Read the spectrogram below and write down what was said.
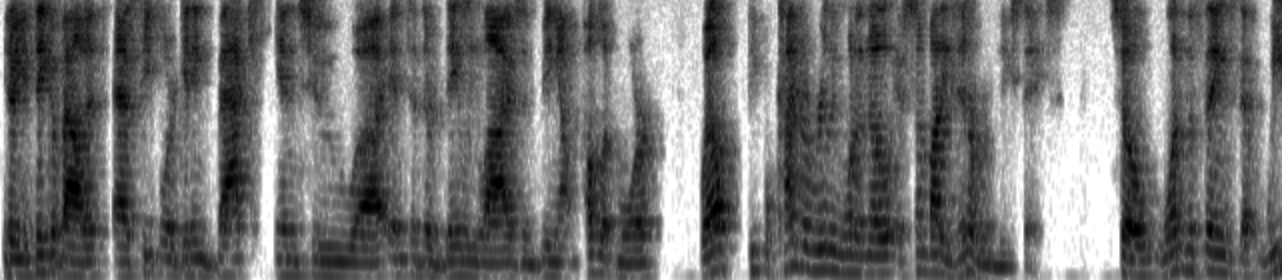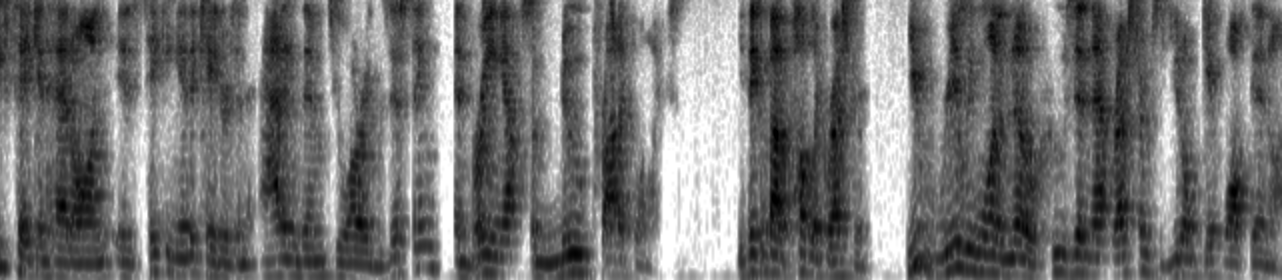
you know, you think about it as people are getting back into uh, into their daily lives and being out in public more. Well, people kind of really want to know if somebody's in a room these days. So one of the things that we've taken head on is taking indicators and adding them to our existing and bringing out some new product lines. You think about a public restroom. You really want to know who's in that restroom so you don't get walked in on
